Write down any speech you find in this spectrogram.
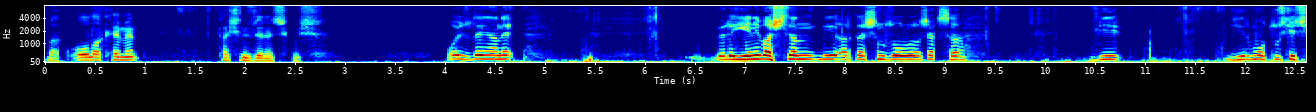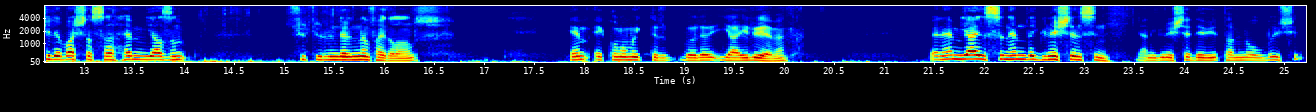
Bak oğlak hemen taşın üzerine çıkmış. O yüzden yani böyle yeni başlayan bir arkadaşımız olacaksa bir 20-30 keçiyle başlasa hem yazın süt ürünlerinden faydalanır. Hem ekonomiktir böyle yayılıyor hemen. Ben hem yayılsın hem de güneşlensin. Yani güneşte D vitamini olduğu için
